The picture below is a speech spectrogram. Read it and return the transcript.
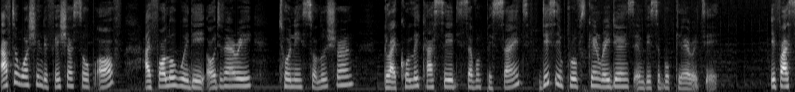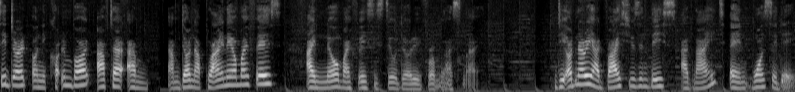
After washing the facial soap off, I follow with the ordinary toning solution, glycolic acid 7%. This improves skin radiance and visible clarity. If I see dirt on the cotton bud after I'm, I'm done applying it on my face, I know my face is still dirty from last night. The ordinary advice using this at night and once a day.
